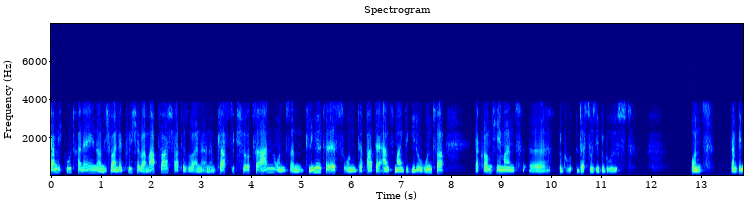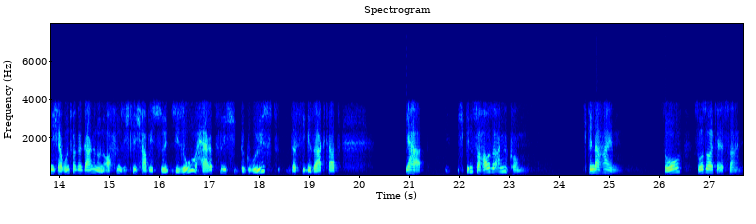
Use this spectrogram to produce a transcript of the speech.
Ich kann mich gut daran erinnern. Ich war in der Küche beim Abwasch, hatte so eine, eine Plastikschürze an und dann klingelte es und der Pater Ernst meinte, du runter, da kommt jemand, äh, dass du sie begrüßt. Und dann bin ich heruntergegangen und offensichtlich habe ich sie so herzlich begrüßt, dass sie gesagt hat, ja, ich bin zu Hause angekommen. Ich bin daheim. So, so sollte es sein.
